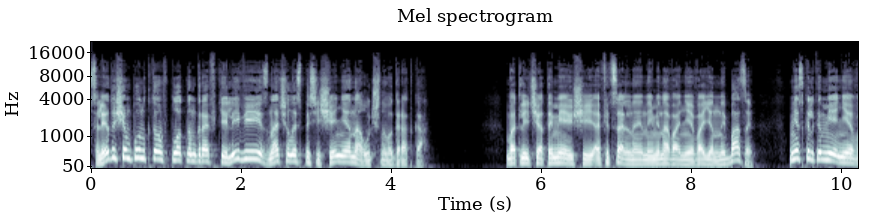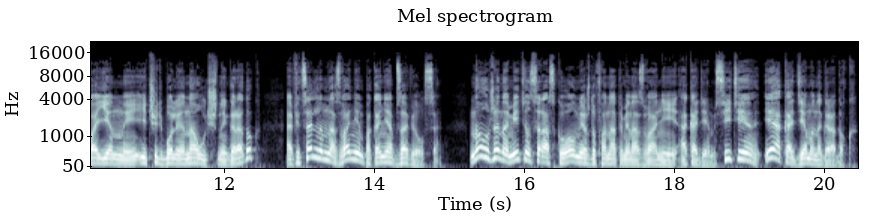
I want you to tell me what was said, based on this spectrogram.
Следующим пунктом в плотном графике Ливии значилось посещение научного городка. В отличие от имеющей официальное наименование военной базы, несколько менее военный и чуть более научный городок официальным названием пока не обзавелся, но уже наметился раскол между фанатами названий Академ-Сити и Академа-на-городок.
